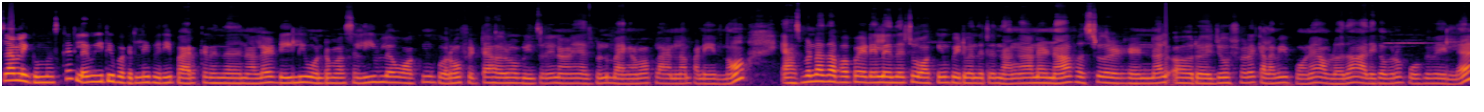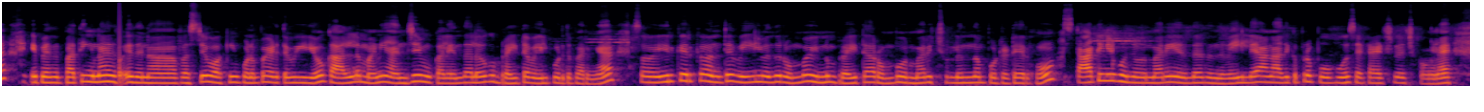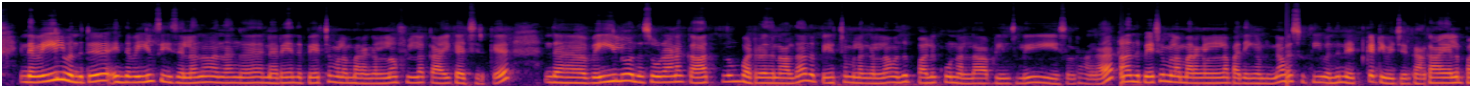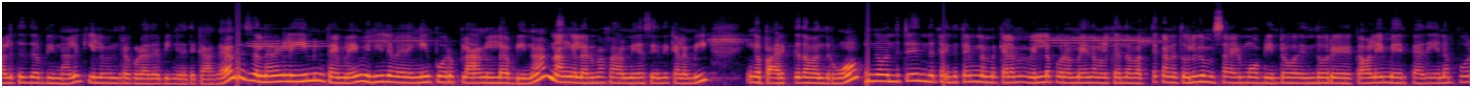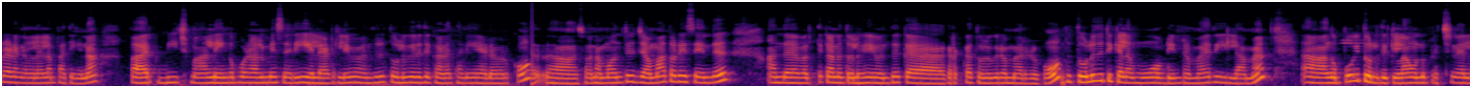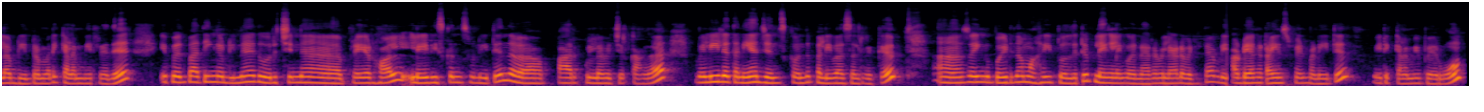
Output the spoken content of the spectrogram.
அஸ்லாம் மஸ்கட்டில் வீட்டு பக்கத்துலேயே பெரிய பார்க் இருந்ததுனால டெய்லி ஒன்றரை மாதம் லீவில் வாக்கிங் போகிறோம் ஃபிட் ஆகிறோம் அப்படின்னு சொல்லி நான் என் ஹஸ்பண்ட் பயங்கரமாக பிளான்லாம் பண்ணியிருந்தோம். என் ஹஸ்பண்ட் அது அப்பப்போ இடையில எழுந்திரிச்சு வாக்கிங் போயிட்டு வந்துட்டு இருந்தாங்க. ஆனால் நான் ஃபஸ்ட்டு ஒரு ரெண்டு நாள் ஒரு ஜோஷோட கிளம்பி போனேன். அவ்வளோதான் அதுக்கப்புறம் போகவே இல்லை. இப்போ இது பார்த்தீங்கன்னா இது நான் ஃபஸ்ட்டு வாக்கிங் போனப்போ எடுத்த வீடியோ காலைல மணி அஞ்சே முக்கால். எந்த அளவுக்கு பிரைட்டாக வெயில் கொடுத்து பாருங்கள் ஸோ இருக்க இருக்க வந்துட்டு வெயில் வந்து ரொம்ப இன்னும் பிரைட்டாக ரொம்ப ஒரு மாதிரி சுள்ளுன்னு தான் போட்டுகிட்டே இருக்கும். ஸ்டார்டிங்கில் கொஞ்சம் ஒரு மாதிரி இருந்தது அந்த வெயில். ஆனால் அதுக்கப்புறம் போக போக செட் ஆகிடுச்சுன்னு வச்சுக்கோங்களேன். இந்த வெயில் வந்துட்டு இந்த வெயில் சீசனில் தான் வந்தாங்க. நிறைய இந்த பேரிச்சம்பழம் மரங்கள்லாம் ஃபுல்லாக காய் காய்ச்சிருக்கு. இந்த வெயிலும் அந்த சூடான காற்றும் படுறதுனால தான் அந்த பேரிச்சம்பழங்கள்லாம் வந்து பழுக்கும் நல்லா அப்படின்னு சொல்லி சொல்கிறாங்க ஆனால் அந்த பேரிச்சம்பழம் மரங்கள்லாம் பார்த்தீங்க அப்படின்னா சுற்றி வந்து நெட் கட்டி வச்சுருக்காங்க. காயெல்லாம் பழுத்துது அப்படின்னாலும் கீழே வந்துடக்கூடாது அப்படிங்கிறதுக்காக. சில நேரங்கள் ஈவினிங் டைம்லையும் வெளியில் வேறு எங்கேயும் போகிற பிளான் இல்லை அப்படின்னா நாங்கள் எல்லாருமே ஃபேமிலியாக சேர்ந்து கிளம்பி இங்கே பார்க்கு தான் வந்துடுவோம் இங்கே வந்துட்டு இந்த இந்த டைம் நம்ம கிளம்பி வெளில போகிறோமே நம்மளுக்கு அந்த பக்தக்கான தொழுகை மிஸ் ஆகிடுமோ அப்படின்ற ஒரு- எந்த ஒரு கவலையுமே இருக்காது. ஏன்னா போகிற இடங்கள்லாம் பார்த்தீங்கன்னா பார்க் பீச் மால் எங்கே போனாலுமே சரி எல்லா இடத்துலையுமே வந்து தொழுகிறதுக்கான தனியாக இடம் இருக்கும். ஸோ நம்ம வந்து ஜமாத்தோடய சேர்ந்து அந்த பக்துக்கான தொழுகையை வந்து க கரெக்டாக தொழுகிற மாதிரி இருக்கும். அது தொழுதுட்டு கிளம்புவோம் அப்படின்ற மாதிரி இல்லாமல் அங்கே போய் தொழுதுக்கலாம் ஒன்றும் பிரச்சனை இல்லை அப்படின்ற மாதிரி கிளம்பிடுறது. இப்போ இது பார்த்தீங்க அப்படின்னா இது ஒரு சின்ன ப்ரேயர் ஹால் லேடிஸ்க்குன்னு சொல்லிட்டு இந்த பார்க்குள்ளே வச்சுருக்காங்க. வெளியில் தனியாக ஜென்ஸ்க்கு வந்து பள்ளிவாசல் இருக்குது ஸோ இங்கே போயிட்டு தான் மஹரி தொழுதுட்டு பிள்ளைங்களை கொஞ்சம் நேரம் விளையாட விட்டுட்டு அப்படி அப்படியே அங்கே டைம் ஸ்பெண்ட் பண்ணிவிட்டு வீட்டுக்கு கிளம்பி போயிடுவோம்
